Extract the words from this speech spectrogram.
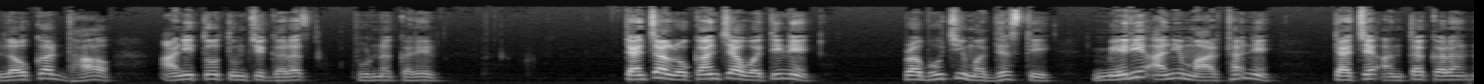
लवकर धाव आणि तो तुमची गरज पूर्ण करेल. त्यांच्या लोकांच्या वतीने प्रभूची मध्यस्थी. मेरी आणि मार्थाने त्याचे अंतकरण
